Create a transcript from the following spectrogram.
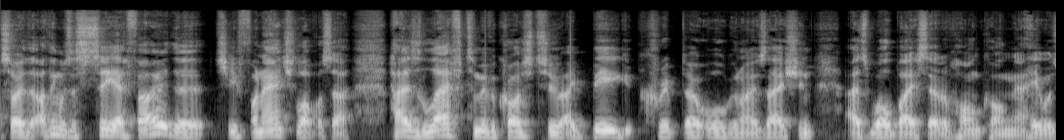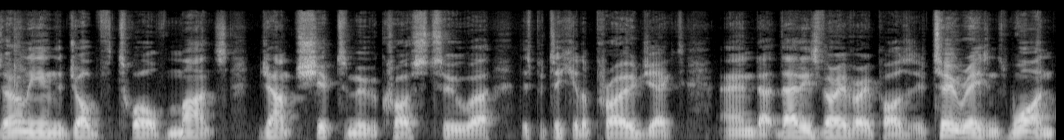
sorry, I think it was a CFO, the chief financial officer, has left to move across to a big crypto organization as well based out of Hong Kong. Now, he was only in the job for 12 months, jumped ship to move across to uh, this particular project. And uh, that is very, very positive. Two reasons. One,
